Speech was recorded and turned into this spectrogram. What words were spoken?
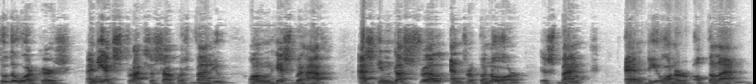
to the workers and he extracts a surplus value on his behalf as industrial entrepreneur, his bank, and the owner of the land.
